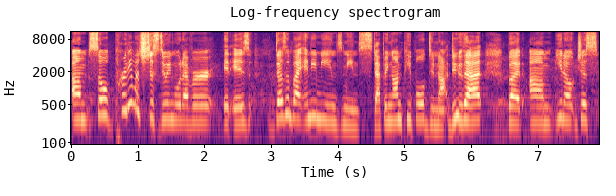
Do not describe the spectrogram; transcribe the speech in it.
Um, so pretty much just doing whatever it is doesn't by any means mean stepping on people. Do not do that. But um, you know, just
